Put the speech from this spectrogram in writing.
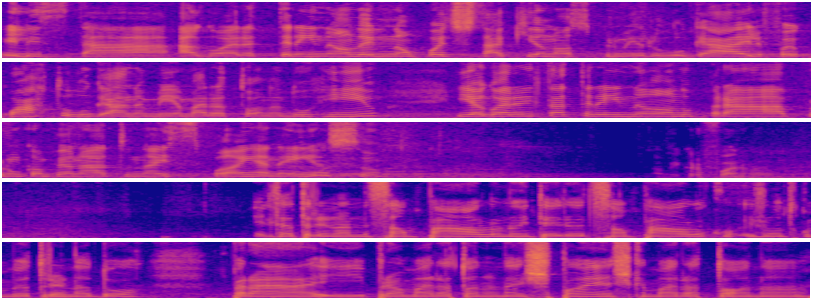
ele está agora treinando, ele não pôde estar aqui no nosso primeiro lugar, ele foi quarto lugar na meia maratona do Rio e agora ele está treinando para um campeonato na Espanha, não é isso? O microfone, Ele está treinando em São Paulo, no interior de São Paulo, junto com o meu treinador, para ir para a maratona na Espanha, acho que maratona,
